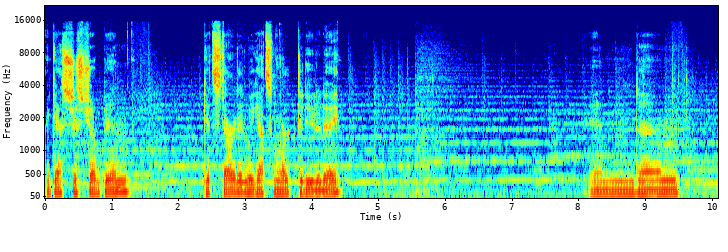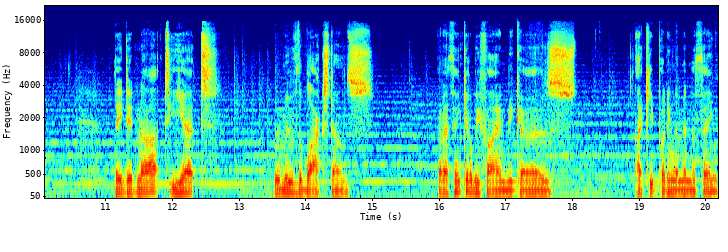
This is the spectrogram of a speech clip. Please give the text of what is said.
I guess just jump in, get started. We got some work to do today. And um, they did not yet remove the black stones. But I think it'll be fine because I keep putting them in the thing.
